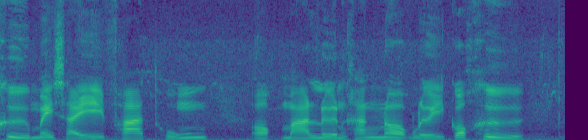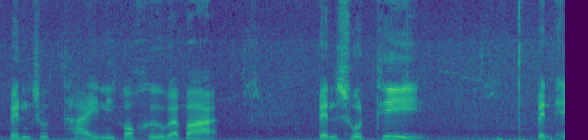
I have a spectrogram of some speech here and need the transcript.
คือไม่ใส่ผ้าถุงออกมาเลินข้างนอกเลยก็คือเป็นชุดไทยนี่ก็คือแบบว่า เป็นชุดที่เป็นเอ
